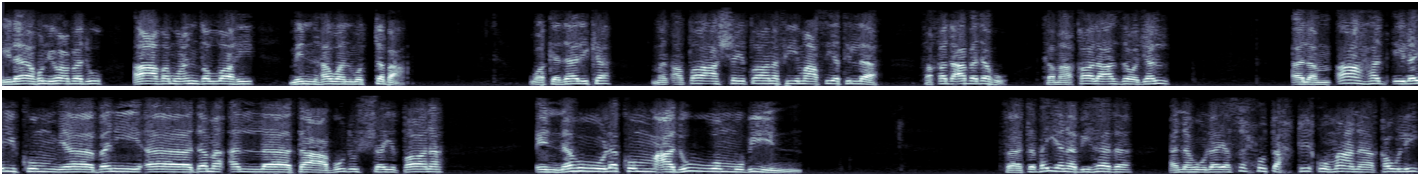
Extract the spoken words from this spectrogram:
إله يعبد أعظم عند الله من هوى متبع. وكذلك من أطاع الشيطان في معصية الله فقد عبده كما قال عز وجل ألم أعهد إليكم يا بني آدم ألا تعبدوا الشيطان إنه لكم عدو مبين. فتبين بهذا أنه لا يصح تحقيق معنى قول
